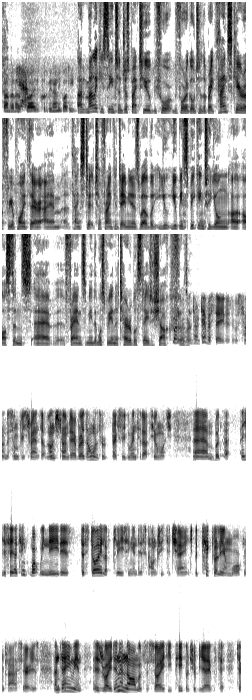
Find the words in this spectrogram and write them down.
standing Yeah. outside. It could have been anybody. And Malachy Steenson, just back to you before before I go to the break. Thanks, Kira, for your point there. Um, thanks to, to Frank and Damien as well. But you you've been speaking to young uh, Austin's uh, friends. I mean, they must be in a terrible state of shock. Well, for well, they're devastated. I was talking to some of his friends at lunchtime there, but I don't want to actually go into that too much. Um, but uh, you see, I think what we need is the style of policing in this country to change, particularly in working class areas. And Damien is right. In a normal society, people should be able to, to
